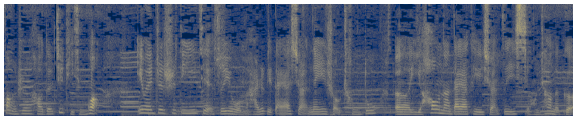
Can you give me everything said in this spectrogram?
放生蚝的具体情况。因为这是第一届，所以我们还是给大家选了那一首《成都》。呃，以后呢，大家可以选自己喜欢唱的歌。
